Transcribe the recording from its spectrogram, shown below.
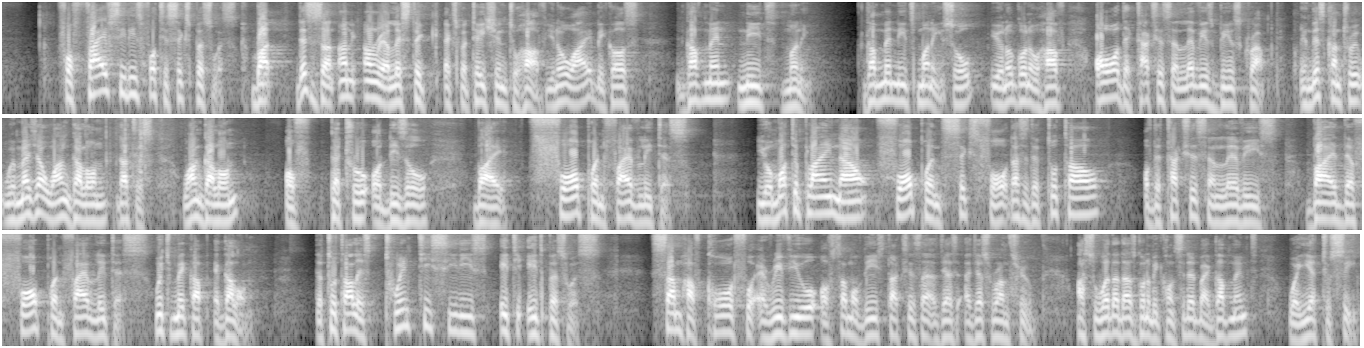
for 5 cedis, 46 pesewas. But this is an un unrealistic expectation to have. You know why? Because government needs money. Government needs money, so you're not going to have all the taxes and levies being scrapped. In this country, we measure one gallon, that is one gallon of petrol or diesel by 4.5 liters. You're multiplying now 4.64, that is the total of the taxes and levies, by the 4.5 liters, which make up a gallon. The total is 20 cedis, 88 pesewas. Some have called for a review of some of these taxes I just, I just ran through. As to whether that's going to be considered by government, we're yet to see.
